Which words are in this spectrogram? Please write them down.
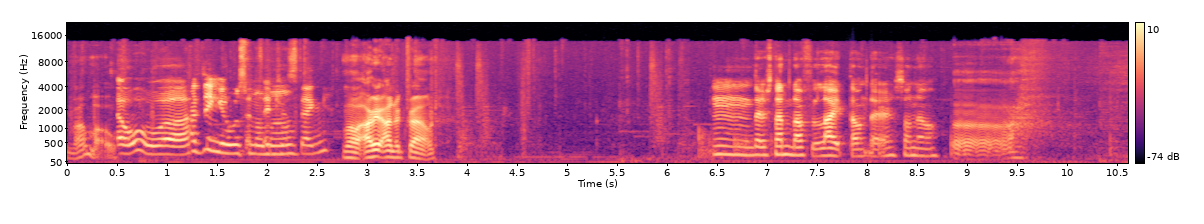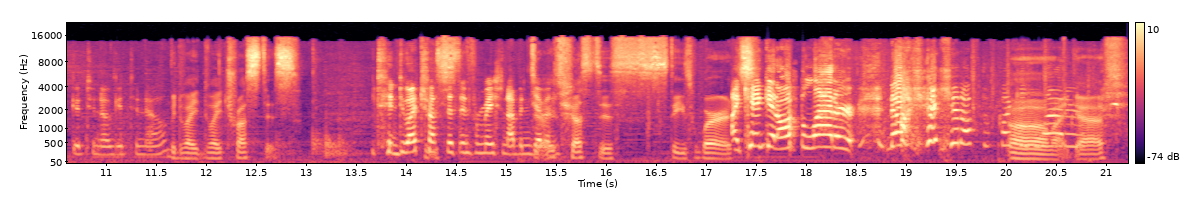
Momo. Oh, uh, I think it was that's Momo. interesting. Well, are you underground? Mm, there's not enough light down there, so no. Uh, Good to know, good to know. but do I do I trust this? Do I trust this information I've been Do I trust this these words? I can't get off the ladder! No, I can't get off the fucking ladder. Oh my gosh.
